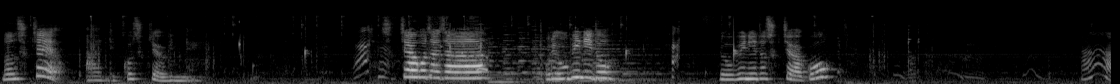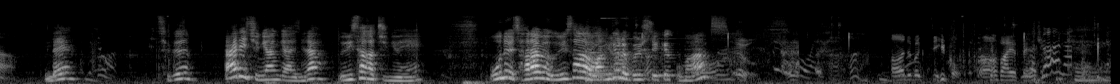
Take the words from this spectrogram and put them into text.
넌 숙제 아네 거 숙제 여기 있네. 숙제하고 자자. 우리 우빈이도 우리 우빈이도 숙제하고. 네. 지금 딸이 중요한 게 아니라 의사가 중요해. 오늘 잘하면 의사 왕교를 물수 있겠구만. 오케이.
